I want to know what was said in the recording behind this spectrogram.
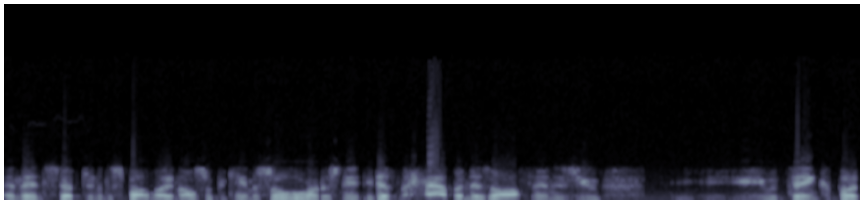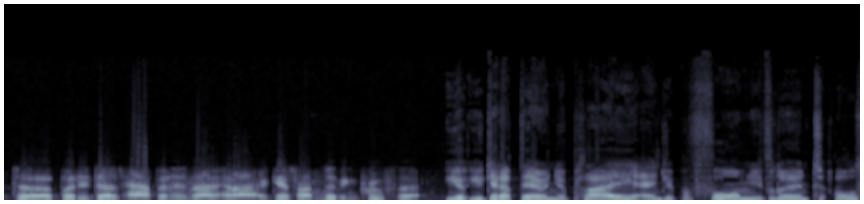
and then stepped into the spotlight and also became a solo artist. And it, it doesn't happen as often as you you would think, but uh, but it does happen, and I and I guess I'm living proof of that. You you get up there and you play and you perform. You've learnt all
